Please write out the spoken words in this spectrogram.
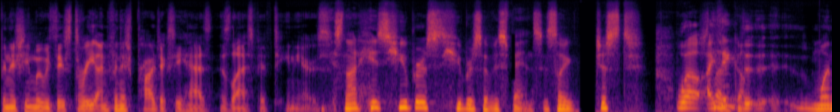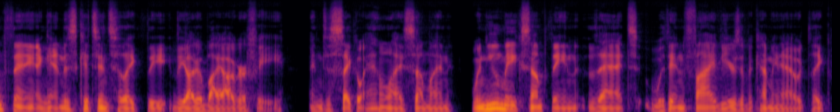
finishing movies. There's three unfinished projects he has in his last 15 years. It's not his hubris, hubris of his fans. It's like just Well, Just I think the, one thing again, this gets into like the the autobiography and to psychoanalyze someone. When you make something that within five years of it coming out, like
